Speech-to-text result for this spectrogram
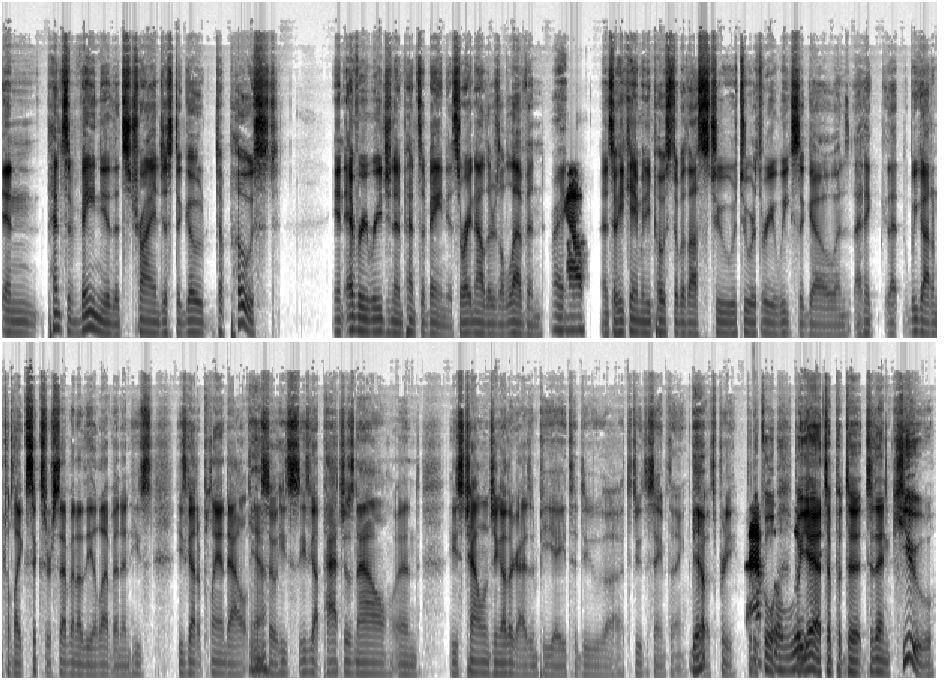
in Pennsylvania that's trying just to go to post in every region in Pennsylvania. So right now there's 11, Right. Wow. and so he came and he posted with us two two or three weeks ago, and I think that we got him to like six or seven of the 11, and he's he's got it planned out. Yeah. And so he's he's got patches now, and he's challenging other guys in PA to do uh, to do the same thing. Yep. So it's pretty pretty cool. But yeah, to put to to then queue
